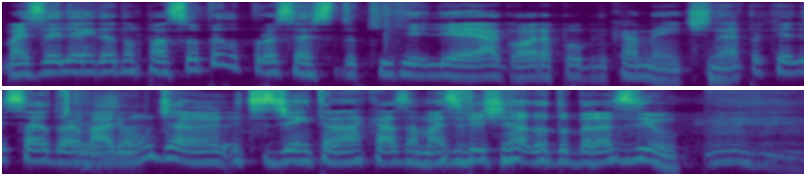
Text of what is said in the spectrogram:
mas ele ainda não passou pelo processo do que ele é agora publicamente, né? Porque ele saiu do armário Exato. um dia antes de entrar na casa mais vigiada do Brasil. Uhum.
